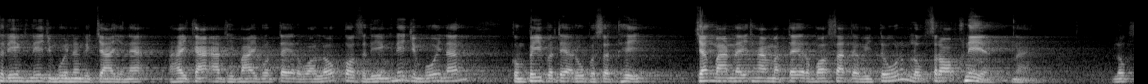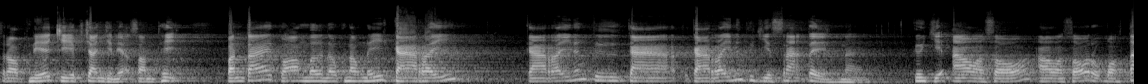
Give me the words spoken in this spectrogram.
ស្តៀងគ្នាជាមួយនឹងកចាយណៈហើយការអធិប្បាយវត្តេរបស់លោកក៏ស្តៀងគ្នាជាមួយនឹងគម្ពីរបតិរូបសិទ្ធិចឹងបានន័យថាមតិរបស់សត្វវិទូនឹងលោកស្របគ្នាណាលោកស្របគ្នាជាផ្ចាញ់ជាអ្នកសន្ធិប៉ុន្តែព្រះអង្គមើលនៅក្នុងនេះការីការីហ្នឹងគឺការការីហ្នឹងគឺជាស្រៈទេណាគឺជាអោអសអោអសរបស់ត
